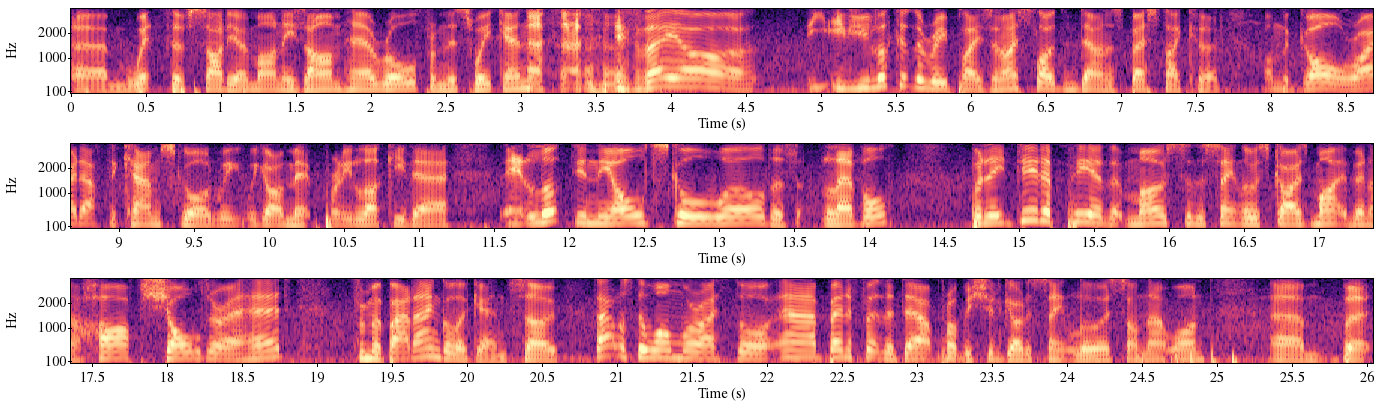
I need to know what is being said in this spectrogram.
um, width of Sadio Mane's arm hair rule from this weekend. if they are, if you look at the replays, and I slowed them down as best I could on the goal right after Cam scored, we we got to admit pretty lucky there. It looked in the old school world as level. But it did appear that most of the St. Louis guys might have been a half shoulder ahead from a bad angle again. So that was the one where I thought, ah, benefit of the doubt, probably should go to St. Louis on that one. Um, but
